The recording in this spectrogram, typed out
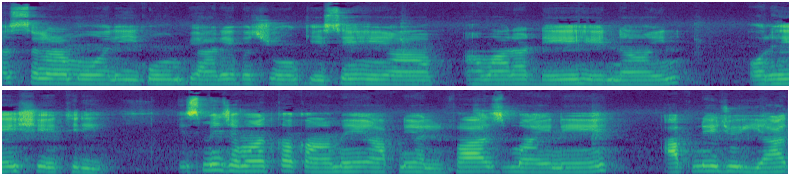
असलकुम प्यारे बच्चों, कैसे हैं आप? हमारा डे है नाइन और है शे थ्री। इसमें जमात का काम है, आपने अल्फाज मायने, आपने जो याद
